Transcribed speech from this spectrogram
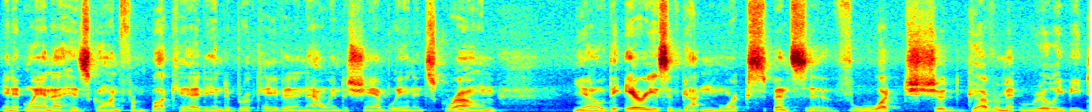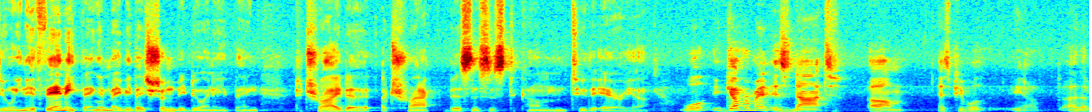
in Atlanta has gone from Buckhead into Brookhaven and now into Chamblee and it's grown. You know, the areas have gotten more expensive. What should government really be doing, if anything, and maybe they shouldn't be doing anything, to try to attract businesses to come to the area? Well, the government is not, um, as people, you know, the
